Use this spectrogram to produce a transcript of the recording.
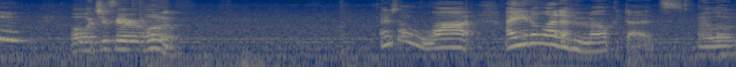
Oh, what's your favorite one? There's a lot. I eat a lot of Milk Duds. I love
